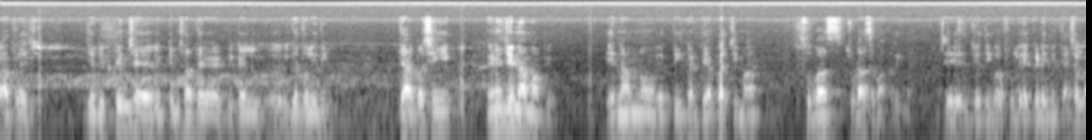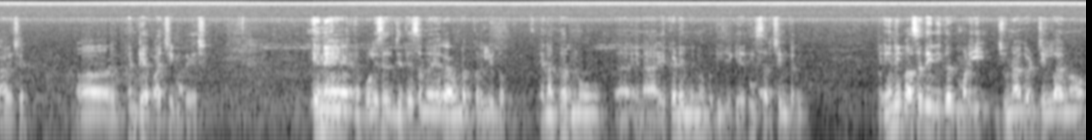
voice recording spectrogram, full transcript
રાત્રે જ જે વિક્ટીમ છે વિક્ટીમ સાથે ડિટેલ વિગતો લીધી. ત્યાર પછી એણે જે નામ આપ્યું, એ નામનો વ્યક્તિ ઘંટિયા પ્રાચીમાં સુભાષ ચુડાસમા કરીને, જે જ્યોતિબા ફૂલે એકેડેમી ત્યાં ચલાવે છે. અ, ઘંટિયા પ્રાચીમાં રહે છે એને પોલીસે જે તે સમયે રાઉન્ડ અપ કરી લીધો. એના ઘરનું એના એકેડેમીનું બધી જગ્યાએથી સર્ચિંગ કર્યું. એની પાસેથી વિગત મળી જુનાગઢ જિલ્લાનો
